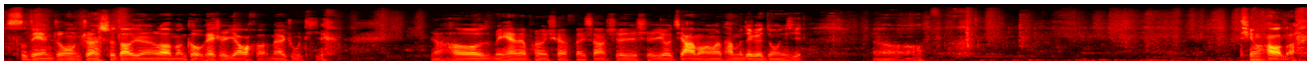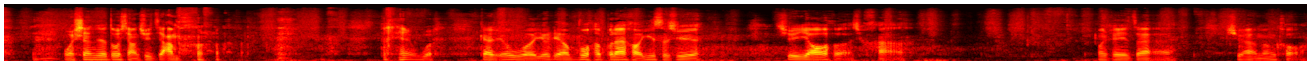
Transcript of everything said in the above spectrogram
四点钟准时到人老门口开始吆喝卖猪蹄，然后每天在朋友圈分享谁谁谁又加盟了他们这个东西，然后挺好的，我甚至都想去加盟，对 我感觉我有点不不太好意思去去吆喝去喊，我可以在学院门口。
